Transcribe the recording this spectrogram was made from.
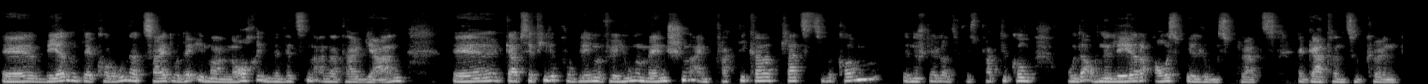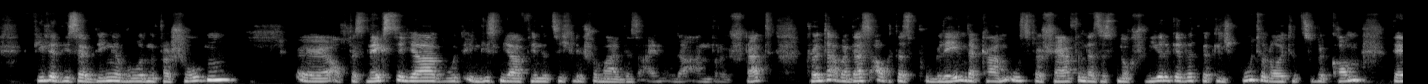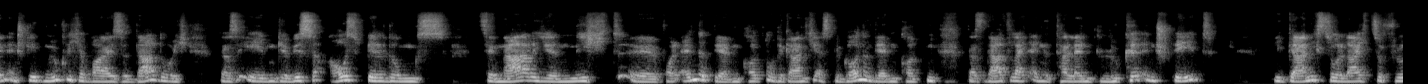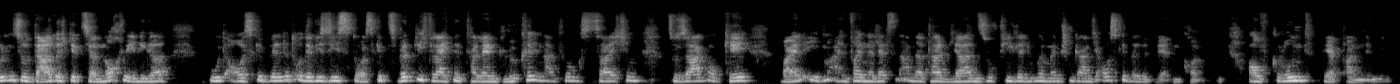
Äh, während der Corona-Zeit oder immer noch in den letzten anderthalb Jahren äh, gab es ja viele Probleme für junge Menschen, einen Praktikaplatz zu bekommen, eine Stelle also fürs Praktikum oder auch einen Ausbildungsplatz ergattern zu können. Viele dieser Dinge wurden verschoben äh, auf das nächste Jahr. Gut, in diesem Jahr findet sicherlich schon mal das ein oder andere statt. Könnte aber das auch das Problem der KMUs verschärfen, dass es noch schwieriger wird, wirklich gute Leute zu bekommen. Denn entsteht möglicherweise dadurch, dass eben gewisse Ausbildungs- Szenarien nicht äh, vollendet werden konnten oder gar nicht erst begonnen werden konnten, dass da vielleicht eine Talentlücke entsteht, die gar nicht so leicht zu füllen. So dadurch gibt es ja noch weniger gut ausgebildet? Oder wie siehst du es? Gibt es wirklich vielleicht eine Talentlücke in Anführungszeichen, zu sagen, okay, weil eben einfach in den letzten anderthalb Jahren so viele junge Menschen gar nicht ausgebildet werden konnten, aufgrund der Pandemie?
